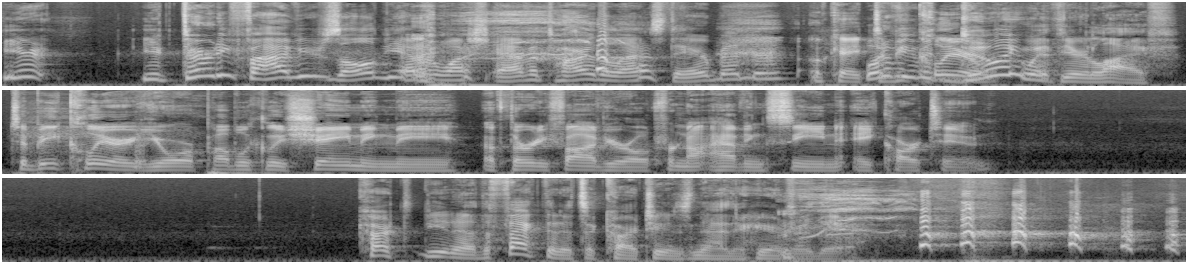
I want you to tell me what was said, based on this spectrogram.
You're you're 35 years old. You haven't watched Avatar: The Last Airbender? Okay, what to have you clear- been doing with your life? to be clear, you're publicly shaming me, a 35 year old, for not having seen a cartoon. Cart- you know, the fact that it's a cartoon is neither here nor there.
